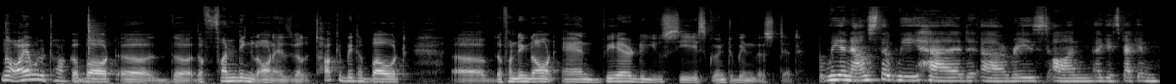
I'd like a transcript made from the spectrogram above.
Now I want to talk about uh, the the funding round as well. Talk a bit about uh, the funding round and where do you see it's going to be invested? We announced that we had uh, raised on, I guess back in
